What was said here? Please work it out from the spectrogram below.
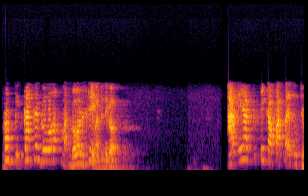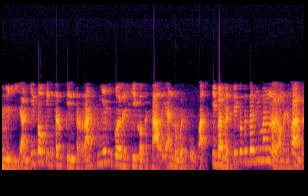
rabbi kabeh gowo rahmat gowo rezeki maksudnya go Artinya ketika fakta itu demikian, kita pinter-pinteran, iya supaya rezeki kok kesalian luwih kuat, timbang rezeki kok kedoliman lho kamu paham.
